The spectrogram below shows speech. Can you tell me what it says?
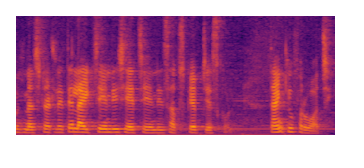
మీకు నచ్చినట్లయితే లైక్ చేయండి షేర్ చేయండి సబ్స్క్రైబ్ చేసుకోండి. Thank you for watching.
